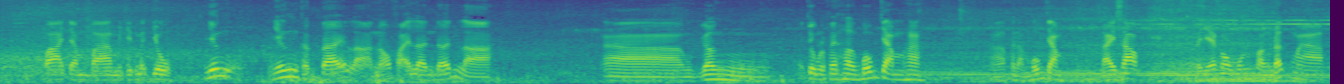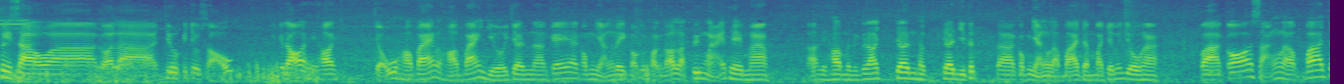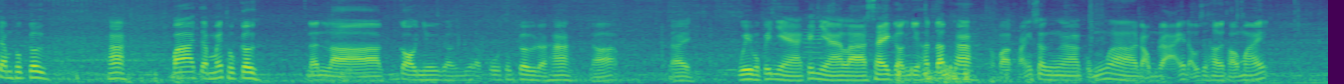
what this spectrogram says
339 mét vuông. Nhưng nhưng thực tế là nó phải lên đến là à, gần nói chung là phải hơn 400 ha. À, phải tầm 400 tại sao? Tại vì còn một phần đất mà phía sau à, gọi là chưa cái châu sổ. Thì cái đó thì thôi chủ họ bán là họ bán dựa trên à, cái công nhận đi. Còn cái phần đó là khuyến mãi thêm ha. Đó, thì thôi mình nói trên thực trên diện tích à, công nhận là 339 mét vuông ha và có sẵn là 300 thổ cư, ha 300 mét thổ cư. Nên là cũng coi như gần như là khu thổ cư rồi ha. Đó, đây quy một cái nhà cái nhà là xây gần như hết đất ha. Và khoảng sân à, cũng à, rộng rãi đậu xe hơi thoải mái.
